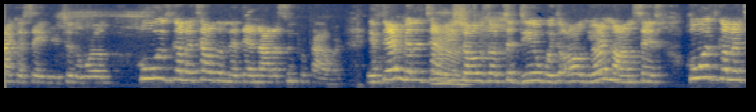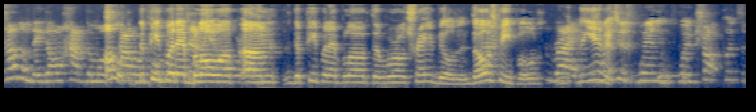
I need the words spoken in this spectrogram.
like a savior to the world, who is going to tell them that they're not a superpower? If their military Mm. shows up to deal with all your nonsense, who is going to tell them they don't have the most oh powerful the people that blow up the um the people that blow up the world trade building those Right. people Right, the, which is when when Trump puts a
